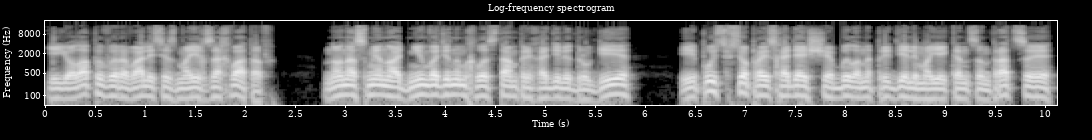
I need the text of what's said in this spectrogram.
ее лапы вырывались из моих захватов, но на смену одним водяным хлыстам приходили другие, и пусть все происходящее было на пределе моей концентрации,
